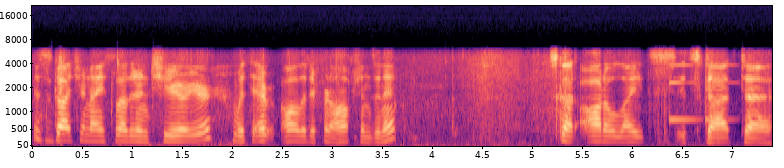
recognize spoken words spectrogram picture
This has got your nice leather interior with all the different options in it. It's got auto lights, it's got uh,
